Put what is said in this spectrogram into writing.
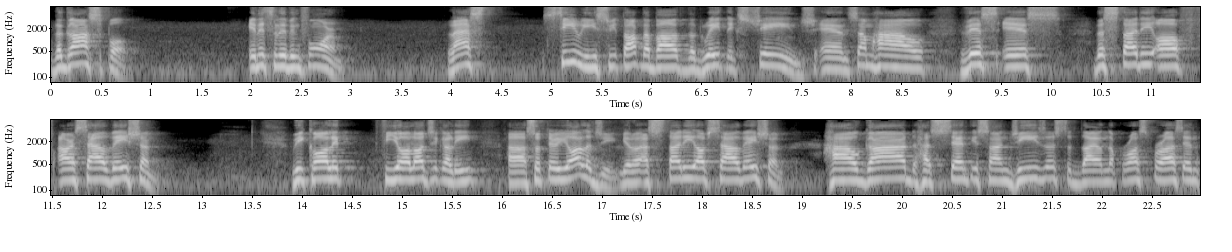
the gospel in its living form? Last series, we talked about the great exchange, and somehow this is the study of our salvation. We call it theologically uh, soteriology, you know, a study of salvation. How God has sent His Son Jesus to die on the cross for us, and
